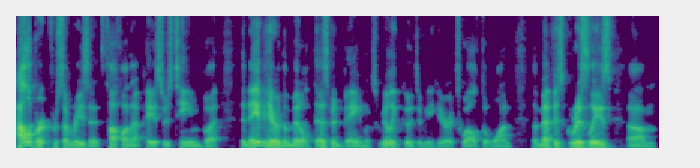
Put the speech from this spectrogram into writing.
Halliburton, for some reason, it's tough on that Pacers team, but the name here in the middle, Desmond Bane, looks really good to me here at 12 to 1. The Memphis Grizzlies, um,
